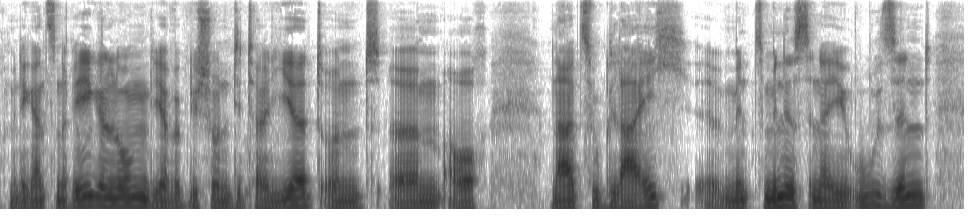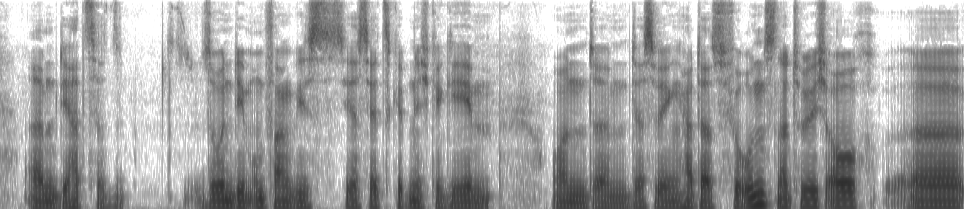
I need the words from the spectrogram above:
auch mit den ganzen Regelungen, die ja wirklich schon detailliert und ähm, auch nahezu gleich, äh, mit, zumindest in der EU sind, ähm, die hat es so in dem Umfang, wie es, es jetzt gibt, nicht gegeben. Und ähm, deswegen hat das für uns natürlich auch äh,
